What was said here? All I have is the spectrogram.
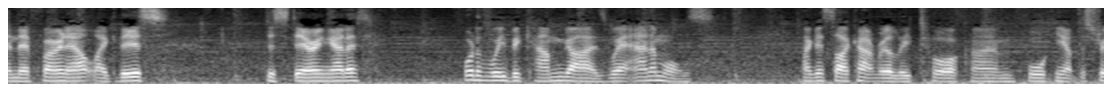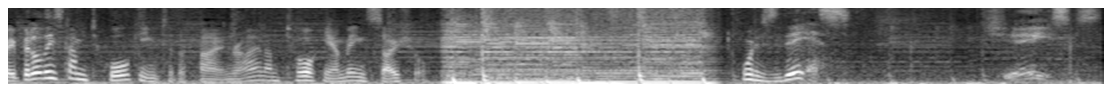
and their phone out like this, just staring at it. What have we become, guys? We're animals. I guess I can't really talk. I'm walking up the street, but at least I'm talking to the phone, right? I'm talking, I'm being social. What is this? Jesus.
